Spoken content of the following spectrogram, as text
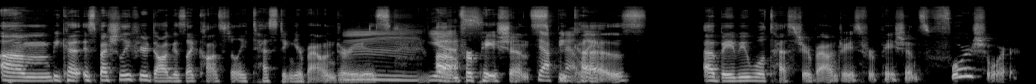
um, because especially if your dog is like constantly testing your boundaries mm, yes, um, for patience definitely. because a baby will test your boundaries for patience for sure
